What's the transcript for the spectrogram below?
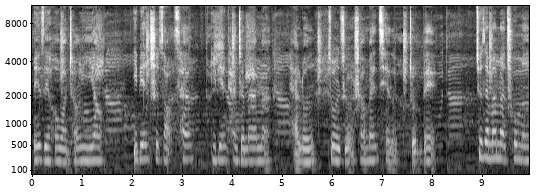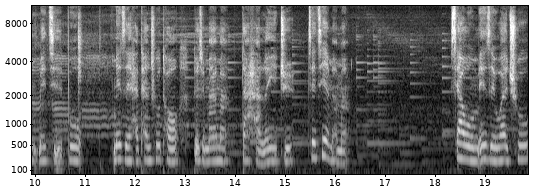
，Maisy 和往常一样，一边吃早餐，一边看着妈妈海伦做着上班前的准备。就在妈妈出门没几步，Maisy 还探出头，对着妈妈大喊了一句：“再见，妈妈。”下午，Maisy 外出，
